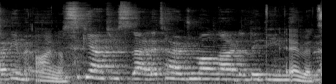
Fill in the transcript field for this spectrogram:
Evet, değil mi? aynen. Psikiyatristlerle, tercümanlarla dediğiniz Evet. gibi.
